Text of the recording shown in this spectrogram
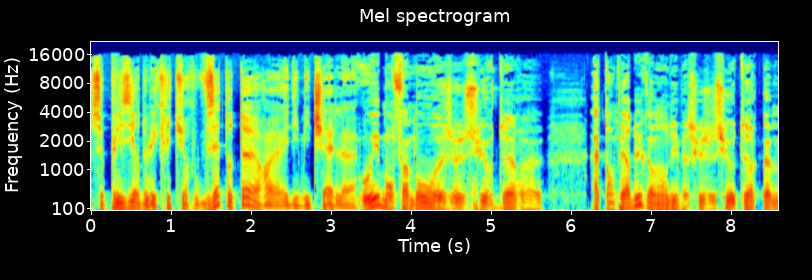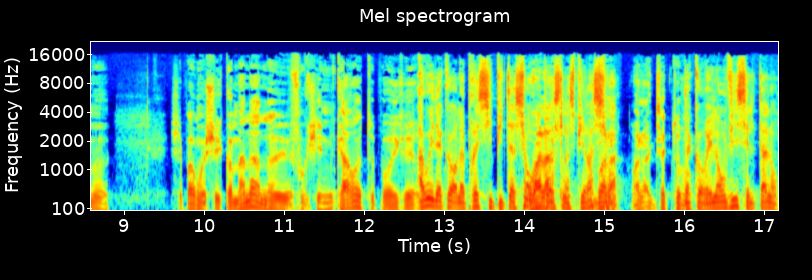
ce plaisir de l'écriture. Vous êtes auteur, euh, Eddie Mitchell. Oui, mais enfin bon, euh, je suis auteur euh, à temps perdu, comme on dit, parce que je suis auteur comme, euh, je sais pas, moi, je suis comme un âne. Il faut que j'ai une carotte pour écrire. Ah oui, d'accord. La précipitation Voilà. remplace l'inspiration. Voilà, voilà, exactement. D'accord. Et l'envie, c'est le talent.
